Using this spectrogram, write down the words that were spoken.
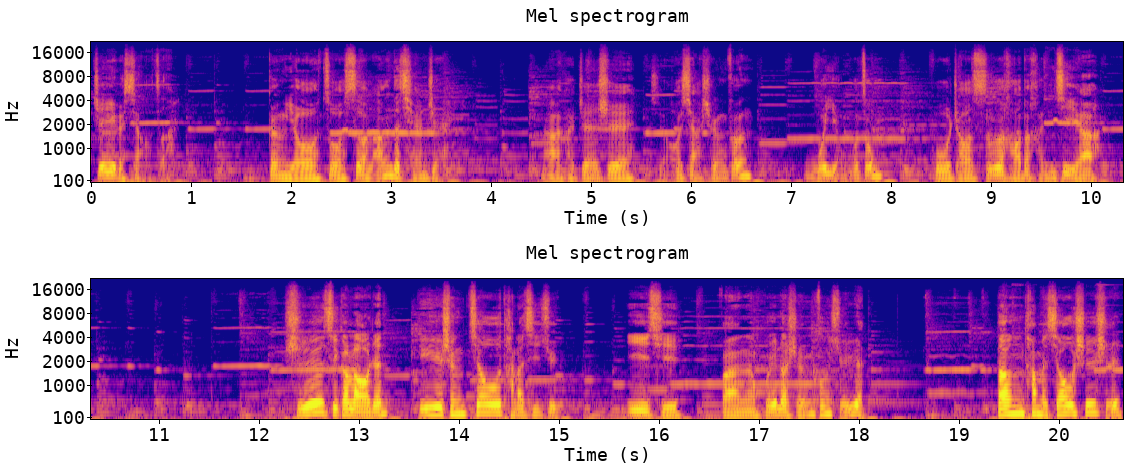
这个小子更有做色狼的潜质。”那可真是脚下生风，无影无踪，不着丝毫的痕迹啊！十几个老人低声交谈了几句，一起返回了神风学院。当他们消失时，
